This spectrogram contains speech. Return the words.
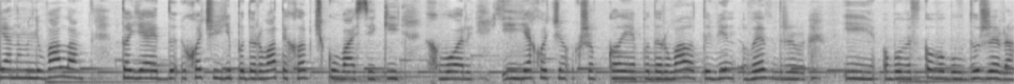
я намалювала, то я хочу її подарувати хлопчику Васі, який хворий. І я хочу, щоб коли я подарувала, то він виздоровів і обов'язково був дуже рад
